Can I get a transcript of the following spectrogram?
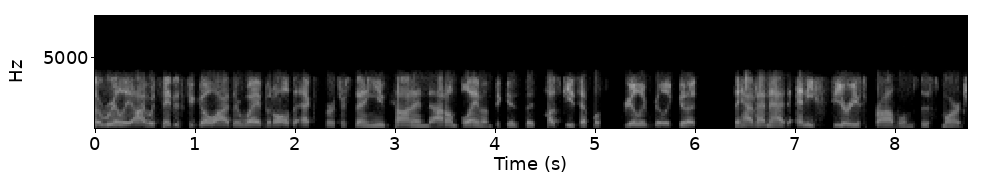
So really, I would say this could go either way, but all the experts are saying UConn, and I don't blame them because the Huskies have looked really, really good. They haven't had any serious problems this March.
